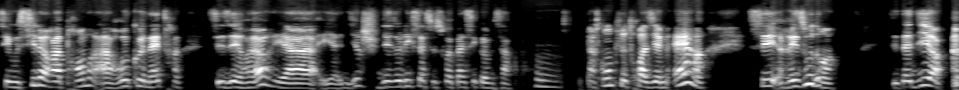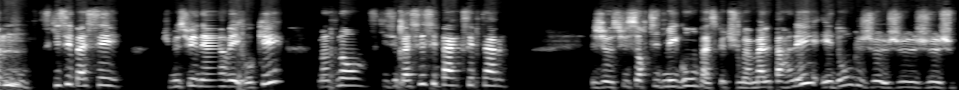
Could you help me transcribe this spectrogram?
C'est aussi leur apprendre à reconnaître ses erreurs et à, dire je suis désolée que ça se soit passé comme ça. Mmh. Par contre, le troisième R, c'est résoudre. C'est-à-dire ce qui s'est passé, je me suis énervée, ok. Maintenant, ce qui s'est passé, c'est pas acceptable. Je suis sortie de mes gonds parce que tu m'as mal parlé, et donc je, je, je,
